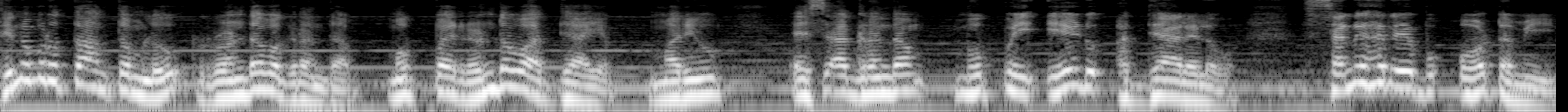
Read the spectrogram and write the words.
దినవృత్తాంతములు రెండవ గ్రంథం ముప్పై రెండవ అధ్యాయం మరియు యశా గ్రంథం ముప్పై ఏడు అధ్యాయాలలో శనిహరేబు ఓటమి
